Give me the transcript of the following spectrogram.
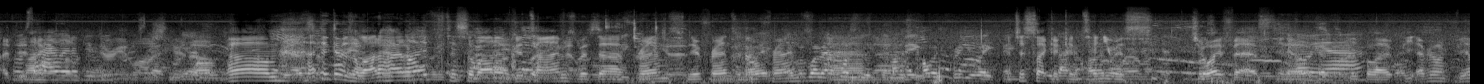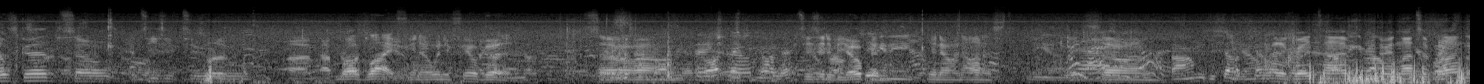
What was the highlight of your week? um, I think there was a lot of highlights, just a lot of good times with uh, friends, new friends and old friends. And, uh, it's just like a continuous joy fest, you know, Oh, because people are, everyone feels good, so it's easy to love life, you know, when you feel good. So um, it's easy to be open, you know, and honest. So um, I had a great time doing lots of runs,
